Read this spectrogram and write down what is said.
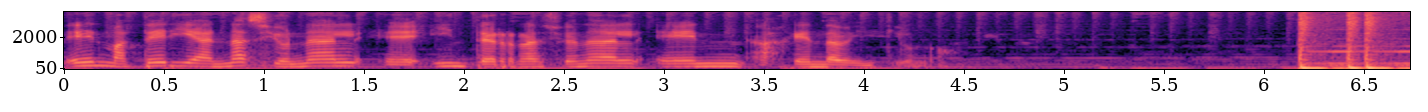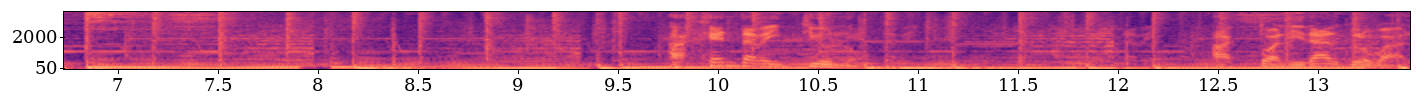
en materia nacional e internacional en Agenda 21. Agenda 21. Actualidad global.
